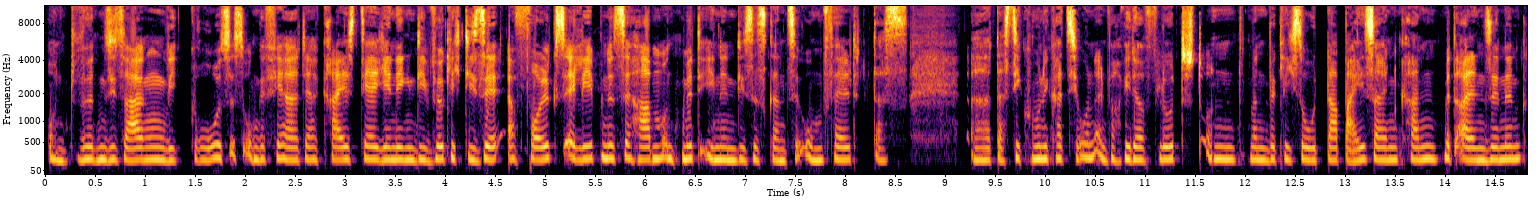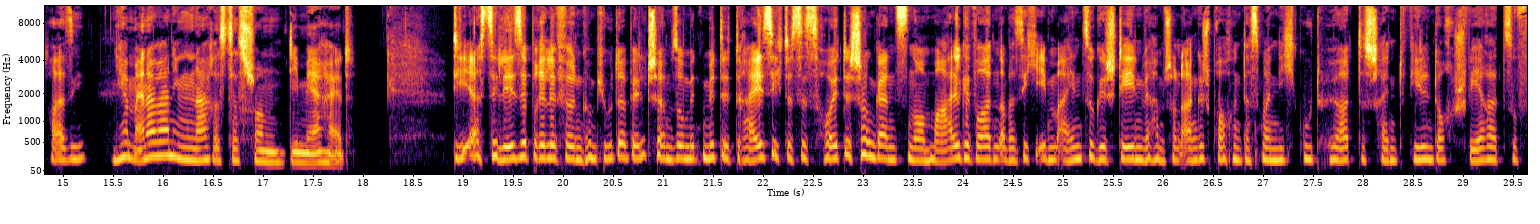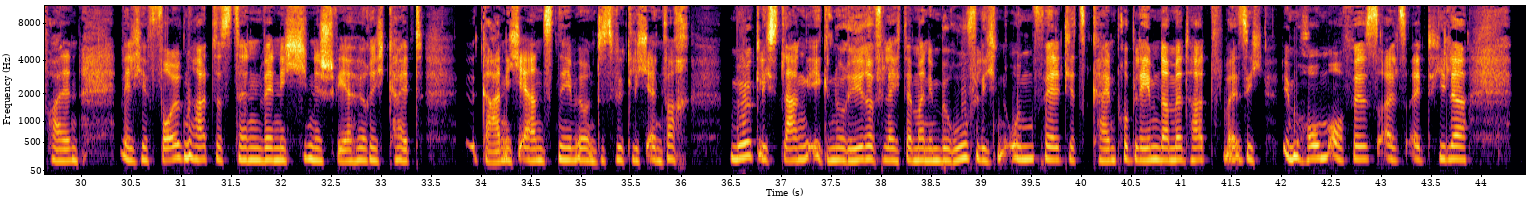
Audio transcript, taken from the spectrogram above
Und würden Sie sagen, wie groß ist ungefähr der Kreis derjenigen, die wirklich diese Erfolgserlebnisse haben und mit ihnen dieses ganze Umfeld, das äh, dass die Kommunikation einfach wieder flutscht und man wirklich so dabei sein kann mit allen Sinnen quasi. Ja, meiner Wahrnehmung nach ist das schon die Mehrheit. Die erste Lesebrille für einen Computerbildschirm, so mit Mitte 30, das ist heute schon ganz normal geworden, aber sich eben einzugestehen, wir haben schon angesprochen, dass man nicht gut hört, das scheint vielen doch schwerer zu fallen. Welche Folgen hat es denn, wenn ich eine Schwerhörigkeit gar nicht ernst nehme und es wirklich einfach möglichst lang ignoriere, vielleicht wenn man im beruflichen Umfeld jetzt kein Problem damit hat, weil sich im Homeoffice als ITler,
